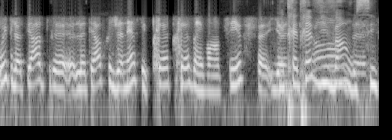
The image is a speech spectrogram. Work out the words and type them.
Oui, puis le théâtre, le théâtre jeunesse est très très inventif. Il, est très très vivant aussi.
